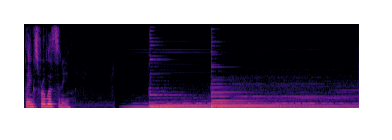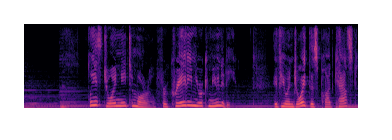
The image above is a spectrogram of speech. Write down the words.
Thanks for listening. Please join me tomorrow for creating your community. If you enjoyed this podcast,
